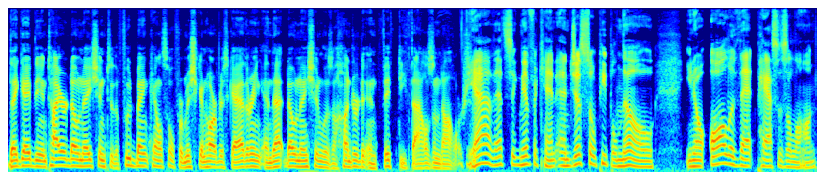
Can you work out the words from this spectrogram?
they gave the entire donation to the Food Bank Council for Michigan Harvest Gathering, and that donation was one hundred and fifty thousand dollars. Yeah, that's significant. And just so people know, you know, all of that passes along.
